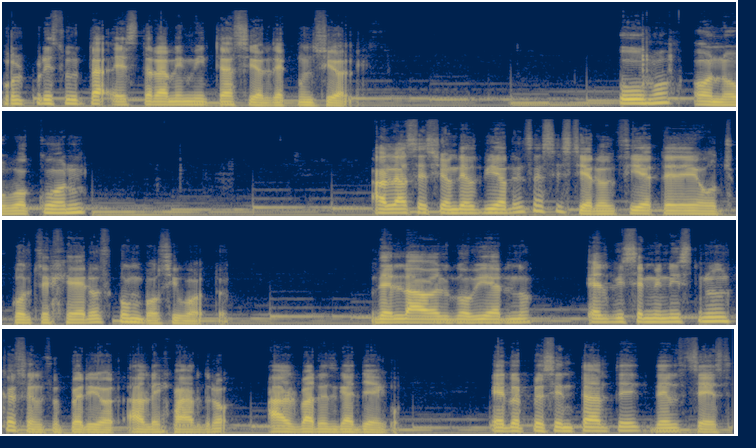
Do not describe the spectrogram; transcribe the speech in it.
por presunta extralimitación de funciones. ¿Hubo o no hubo quórum? A la sesión del viernes asistieron siete de ocho consejeros con voz y voto. Del lado del gobierno, el viceministro de Educación Superior Alejandro Álvarez Gallego, el representante del CES,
